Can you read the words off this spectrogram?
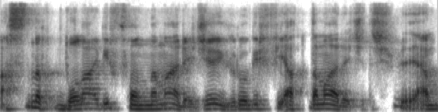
aslında dolar bir fonlama aracı, euro bir fiyatlama aracıdır. Yani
